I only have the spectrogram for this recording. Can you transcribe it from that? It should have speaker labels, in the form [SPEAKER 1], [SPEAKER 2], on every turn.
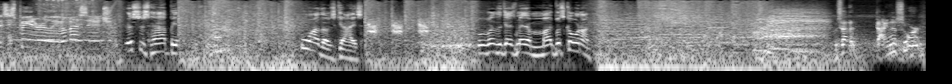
[SPEAKER 1] This is Peter. Leave a message.
[SPEAKER 2] This is Happy. Who are those guys? One of the guys made of mud? What's going on?
[SPEAKER 3] Was that a dinosaur?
